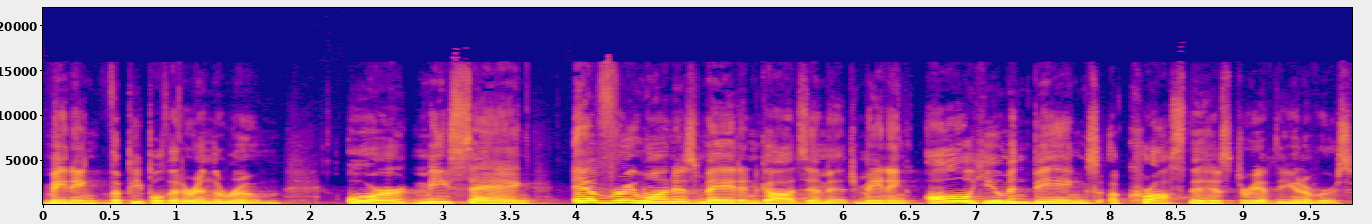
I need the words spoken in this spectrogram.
meaning the people that are in the room, or me saying, everyone is made in God's image, meaning all human beings across the history of the universe.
